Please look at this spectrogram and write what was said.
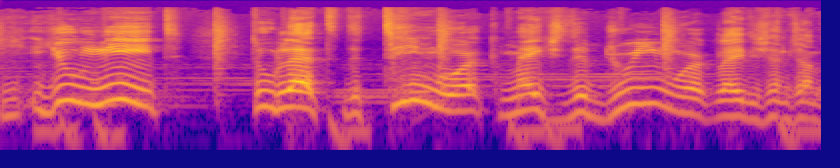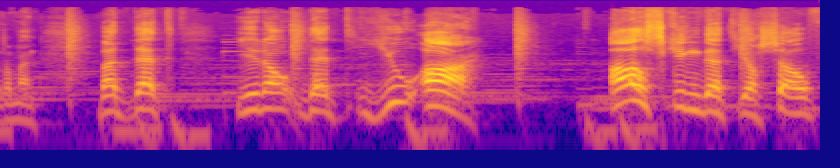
You need to let the teamwork makes the dream work, ladies and gentlemen. But that you know that you are asking that yourself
